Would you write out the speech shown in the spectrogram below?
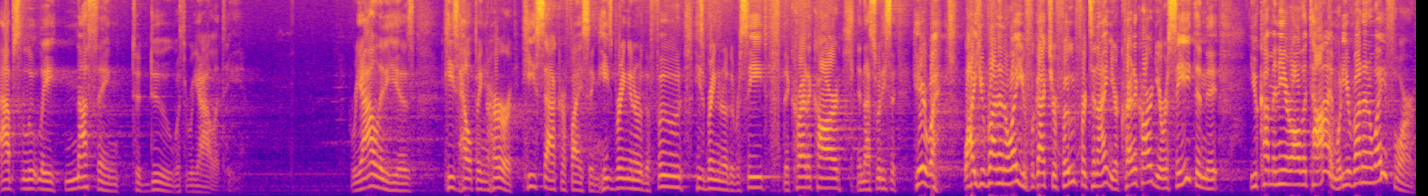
absolutely nothing to do with reality. Reality is he's helping her, he's sacrificing, he's bringing her the food, he's bringing her the receipt, the credit card, and that's what he said. Here, why, why are you running away? You forgot your food for tonight and your credit card and your receipt, and you come in here all the time. What are you running away for?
